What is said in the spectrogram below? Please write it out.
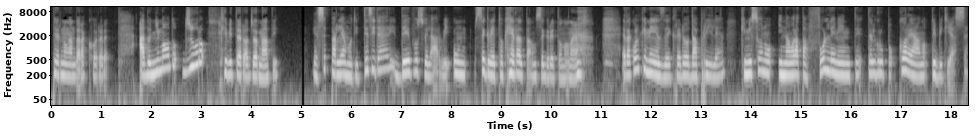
per non andare a correre. Ad ogni modo, giuro che vi terrò aggiornati. E se parliamo di desideri, devo svelarvi un segreto che in realtà un segreto non è. È da qualche mese, credo da aprile, che mi sono innamorata follemente del gruppo coreano dei BTS.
